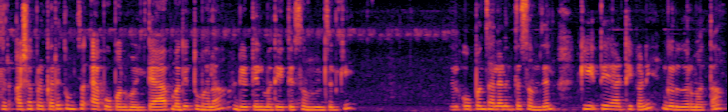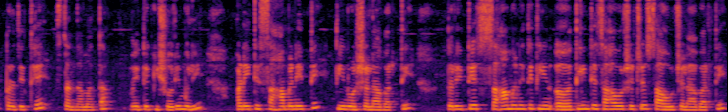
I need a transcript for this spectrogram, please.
तर अशा प्रकारे तुमचं ॲप ओपन होईल. त्या ॲपमध्ये तुम्हाला डिटेलमध्ये इथे समजेल की ओपन झाल्यानंतर समजेल की ते या ठिकाणी गरोदर माता परत इथे स्तंदा इथे किशोरी मुली आणि इथे सहा महिने ते तीन वर्ष लाभार्थी. तर इथे सहा महिने ते तीन तीन ते सहा वर्षाचे साऊचे लाभार्थी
